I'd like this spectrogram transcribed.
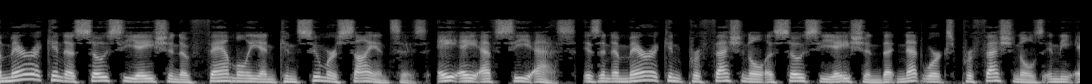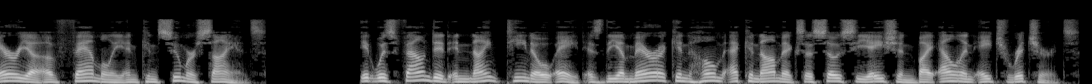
American Association of Family and Consumer Sciences is an American professional association that networks professionals in the area of family and consumer science. It was founded in 1908 as the American Home Economics Association by Ellen H. Richards.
